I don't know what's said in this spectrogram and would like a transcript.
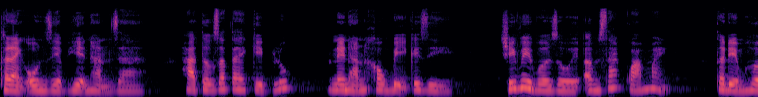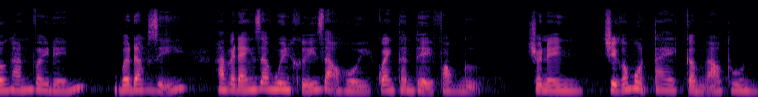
Thân ảnh ôn diệp hiện hẳn ra. Hạ thược ra tay kịp lúc, Nên hắn không bị cái gì. Chính vì vừa rồi âm sát quá mạnh, Thời điểm hướng hắn vây đến, Bất đắc dĩ, Hắn phải đánh ra nguyên khí dạo hồi Quanh thân thể phòng ngự. Cho nên chỉ có một tay cầm áo thun.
